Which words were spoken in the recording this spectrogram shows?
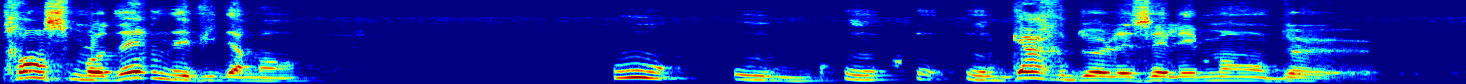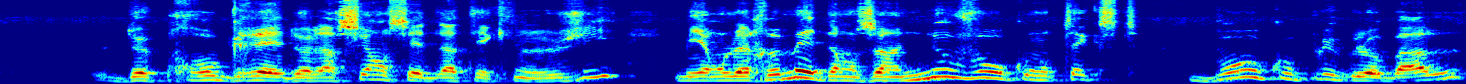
transmoderne, évidemment, où on, garde les éléments de, de progrès de la science et de la technologie, mais on les remet dans un nouveau contexte beaucoup plus global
